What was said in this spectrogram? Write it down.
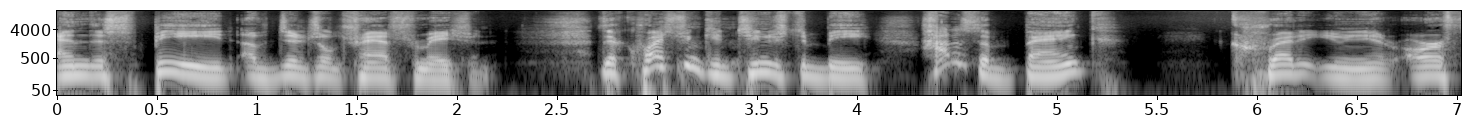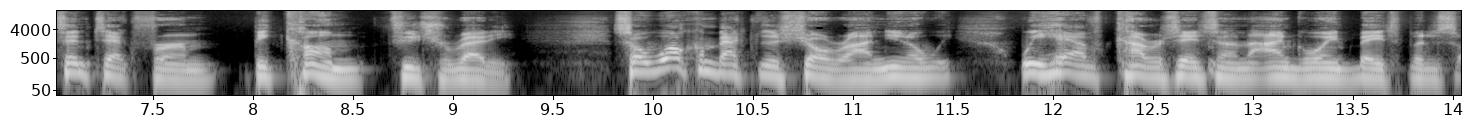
and the speed of digital transformation. The question continues to be how does a bank, credit union, or a fintech firm become future ready? So, welcome back to the show, Ron. You know, we, we have conversations on an ongoing basis, but it's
